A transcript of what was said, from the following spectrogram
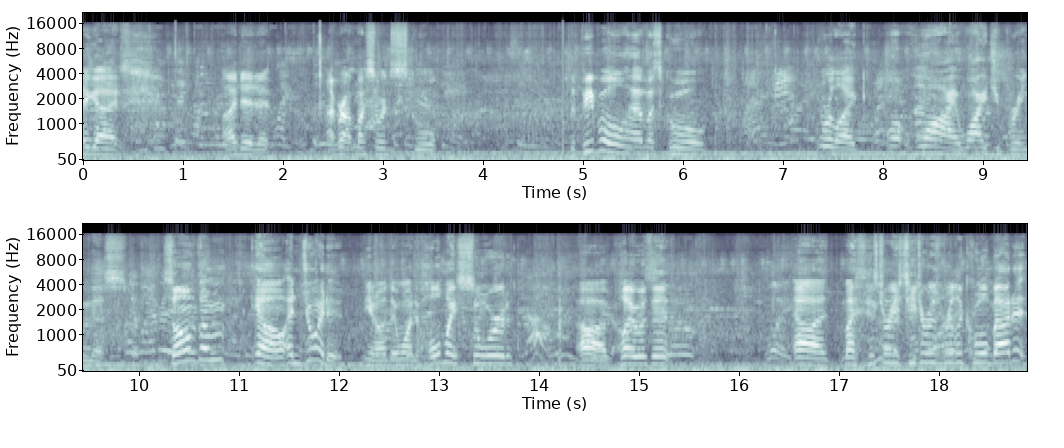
Hey guys, I did it. I brought my sword to school. The people at my school were like, well, why? Why'd you bring this? Some of them, you know, enjoyed it. You know, they wanted to hold my sword, uh, play with it. Uh, my history teacher was really cool about it.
